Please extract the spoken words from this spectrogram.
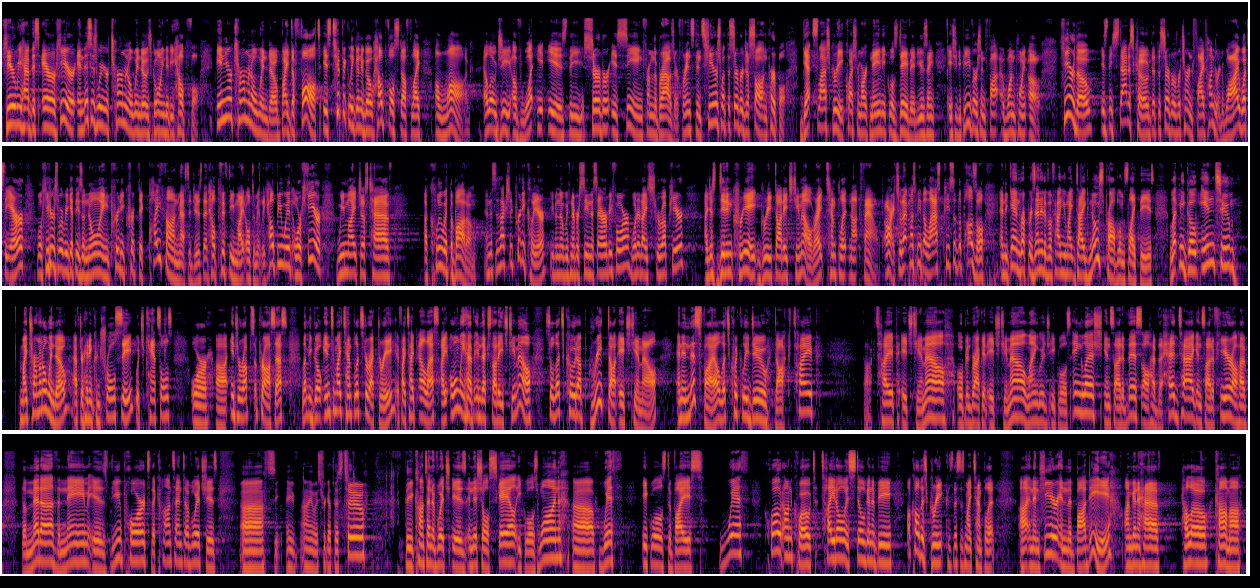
Here we have this error here. And this is where your terminal window is going to be helpful. In your terminal window, by default, is typically going to go helpful stuff like a log log of what it is the server is seeing from the browser. For instance, here's what the server just saw in purple. Get slash greet question mark name equals David using HTTP version uh, 1.0. Here, though, is the status code that the server returned 500. Why? What's the error? Well, here's where we get these annoying, pretty cryptic Python messages that Help 50 might ultimately help you with. Or here, we might just have a clue at the bottom. And this is actually pretty clear, even though we've never seen this error before. What did I screw up here? I just didn't create greet.html, right? Template not found. All right, so that must be the last piece of the puzzle. And again, representative of how you might diagnose problems like these. Let me go into my terminal window after hitting Control C, which cancels or uh, interrupts a process. Let me go into my templates directory. If I type ls, I only have index.html. So let's code up greet.html. And in this file, let's quickly do doc type doc type HTML, open bracket HTML, language equals English. Inside of this, I'll have the head tag. Inside of here, I'll have the meta. The name is viewport, the content of which is, uh, see, I always forget this too. The content of which is initial scale equals 1, uh, width equals device width quote unquote. Title is still going to be, I'll call this greet because this is my template. Uh, and then here in the body, I'm going to have hello, comma,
